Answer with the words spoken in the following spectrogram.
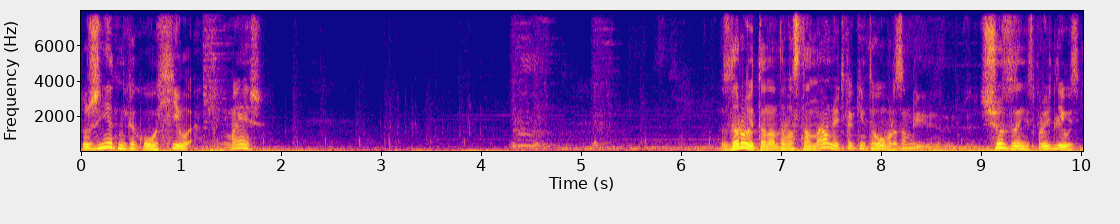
Тут же нет никакого хила, понимаешь? Здоровье-то надо восстанавливать каким-то образом Что за несправедливость?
